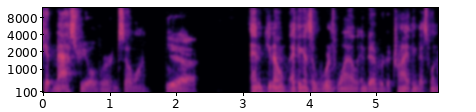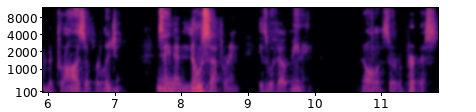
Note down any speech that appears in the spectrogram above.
get mastery over, and so on. yeah And, you know, I think it's a worthwhile endeavor to try. I think that's one of the draws of religion saying that Mhm. no suffering is without meaning, and all sort of a purpose.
